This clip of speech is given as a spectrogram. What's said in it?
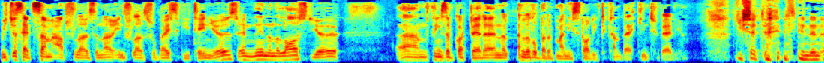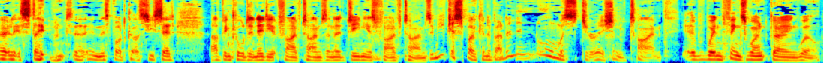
we just had some outflows and no inflows for basically 10 years. And then in the last year, um, things have got better and a, a little bit of money starting to come back into value. You said in an earlier statement uh, in this podcast, you said, I've been called an idiot five times and a genius five times. And you've just spoken about an enormous duration of time uh, when things weren't going well.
